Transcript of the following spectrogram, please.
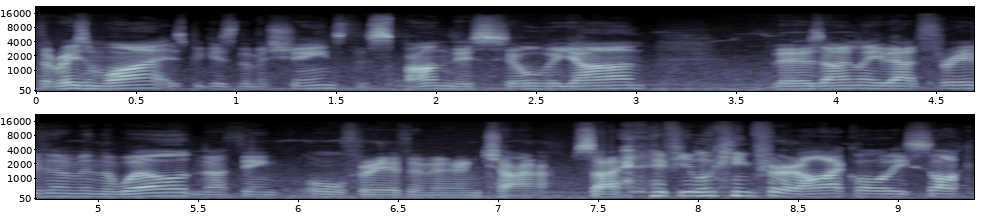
The reason why is because the machines that spun this silver yarn, there's only about three of them in the world, and I think all three of them are in China. So if you're looking for a high quality sock,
